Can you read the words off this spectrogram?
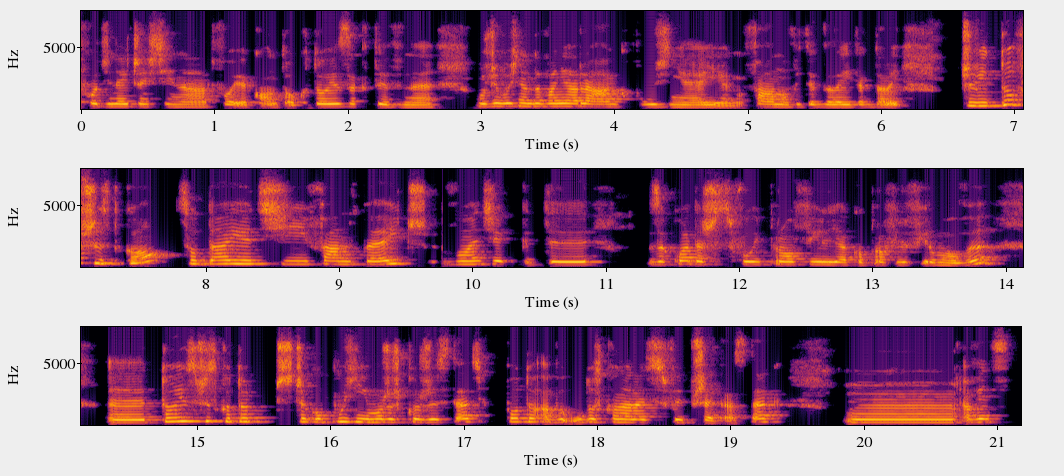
wchodzi najczęściej na twoje konto, kto jest aktywny, możliwość nadawania rank później, fanów itd., itd. Czyli to wszystko, co daje ci fanpage w momencie, gdy zakładasz swój profil jako profil firmowy, e, to jest wszystko to, z czego później możesz korzystać po to, aby udoskonalać swój przekaz, tak? Mm, a więc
